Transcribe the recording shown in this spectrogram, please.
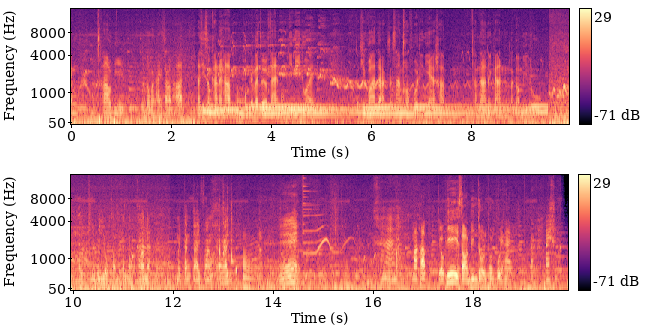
งข้าวดีดแล้วก็ปัญหาสารพัดและที่สำคัญนะครับ ผมได้มาเจอแฟนผมที่นี่ด้วย ก็คิดว่าจากจะสร้างครอบครัวที่เนี่ยครับทำนาด้วยกันแล้วก็มีลูก ไอ้ที่ประโยคสำคัญสำคัญนะ ไม่ตั้งใจฟังทั้งนั้นเอ๊ะค่ะ มาครับ เดี๋ยวพี่สอนบินโดรนพ่นปุ๋ยให้ ไปค่ะ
